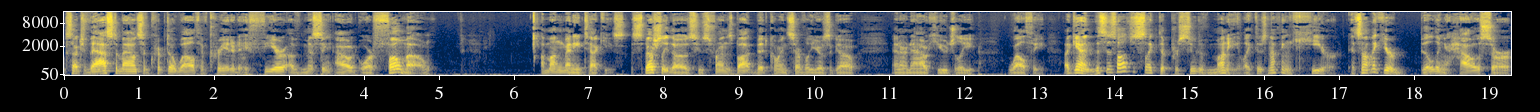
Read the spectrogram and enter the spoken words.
Such vast amounts of crypto wealth have created a fear of missing out or FOMO among many techies, especially those whose friends bought Bitcoin several years ago and are now hugely wealthy. Again, this is all just like the pursuit of money. Like there's nothing here. It's not like you're building a house or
